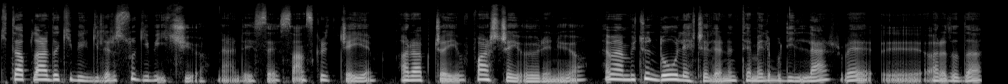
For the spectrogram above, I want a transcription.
Kitaplardaki bilgileri su gibi içiyor neredeyse. Sanskritçeyi, Arapçayı, Farsçayı öğreniyor. Hemen bütün Doğu lehçelerinin temeli bu diller ve e, arada da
